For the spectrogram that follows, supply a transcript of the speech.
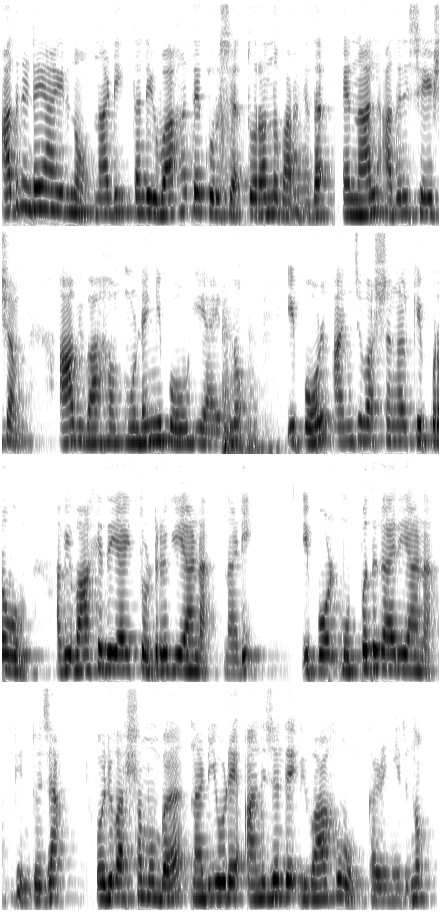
അതിനിടെയായിരുന്നു നടി തന്റെ വിവാഹത്തെക്കുറിച്ച് തുറന്നു പറഞ്ഞത്. എന്നാൽ അതിനുശേഷം ആ വിവാഹം മുടങ്ങി പോവുകയായിരുന്നു ഇപ്പോൾ അഞ്ചു വർഷങ്ങൾക്കിപ്പുറവും അവിവാഹിതയായി തുടരുകയാണ് നടി. ഇപ്പോൾ മുപ്പതുകാരിയാണ് ബിന്ദുജ ഒരു വർഷം മുമ്പ് നടിയുടെ അനുജന്റെ വിവാഹവും കഴിഞ്ഞിരുന്നു.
